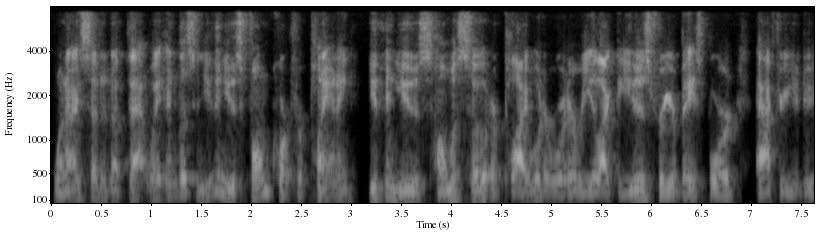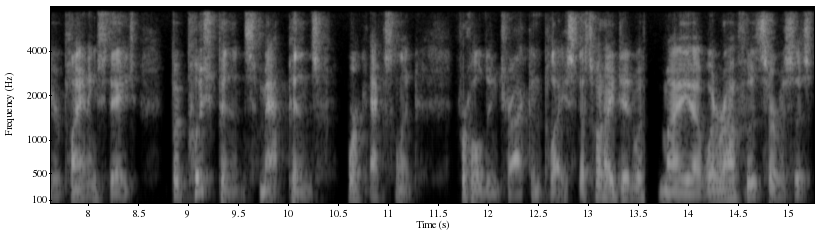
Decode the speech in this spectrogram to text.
when I set it up that way, and listen, you can use foam core for planning. You can use Homasote or plywood or whatever you like to use for your baseboard after you do your planning stage. But push pins, map pins work excellent for holding track in place. That's what I did with my uh, Wetterau Food Services.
